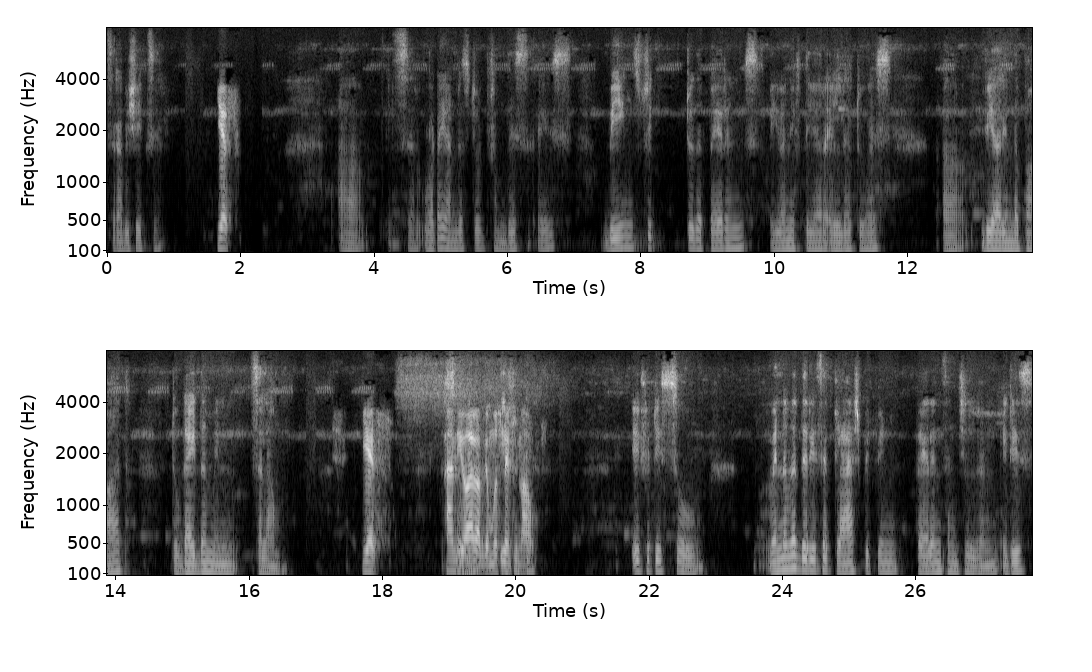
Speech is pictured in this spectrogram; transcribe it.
Sir Abhishek, sir. Yes. Uh, sir, what I understood from this is being strict to the parents, even if they are elder to us, uh, we are in the path to guide them in salam. Yes. And you are of the Muslims if now. is- if it is so, whenever there is a clash between parents and children, it is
